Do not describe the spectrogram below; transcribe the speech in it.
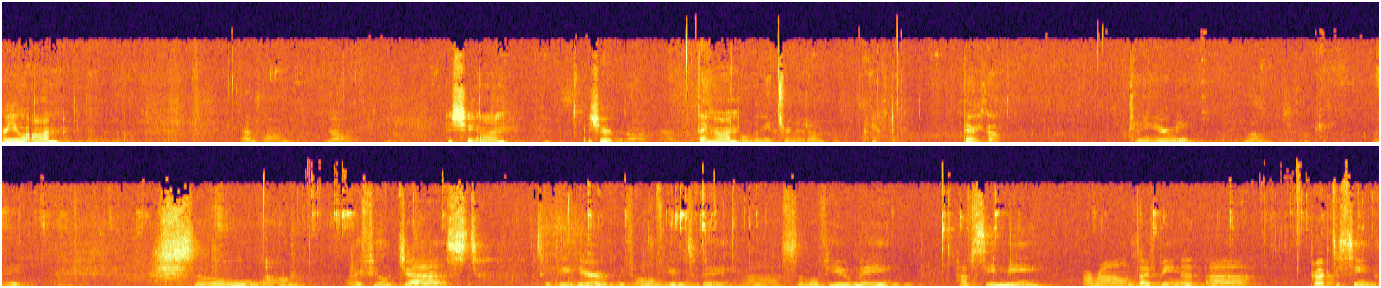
Are you on? I'm on. Is she on? Is your thing on? Oh, let me turn it on. You have to- There you go. Can you hear me? Well, okay, great. So um, I feel jazzed to be here with all of you today. Uh, some of you may have seen me around. I've been at, uh, practicing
